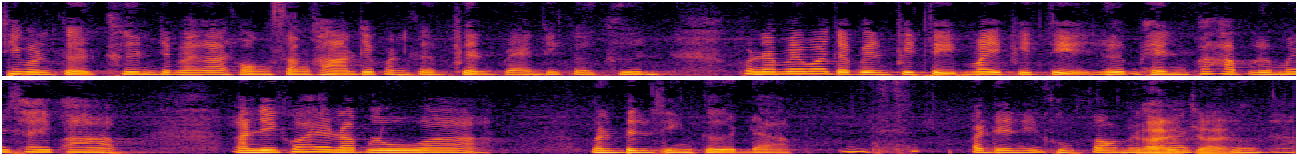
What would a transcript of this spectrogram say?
ที่มันเกิดขึ้นใช่ไหมคะของสังขารที่มันเกิดเปลี่ยนแปลงที่เกิดขึ้น เพราะฉะนั้นไม่ว่าจะเป็นปิติไม่ปิติหรือเห็นภาพหรือไม่ใช่ภาพ อันนี้ก็ให้รับรู้ว่ามันเป็นสิ่งเกิดดับ ประเด็นนี้ถูกต้องไหมใช่คะใช่หลวงตา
